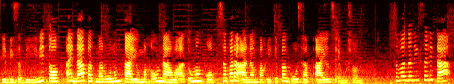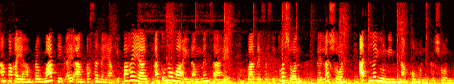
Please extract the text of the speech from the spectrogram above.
Ibig sabihin nito ay dapat marunong tayong makaunawa at umangkop sa paraan ng pakikipag-usap ayon sa emosyon. Sa madaling salita, ang kakayahang pragmatic ay ang kasanayang ipahayag at unawain ang mensahe batay sa sitwasyon, relasyon, at layunin ng komunikasyon.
